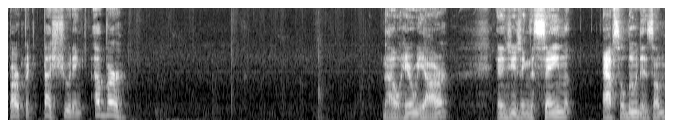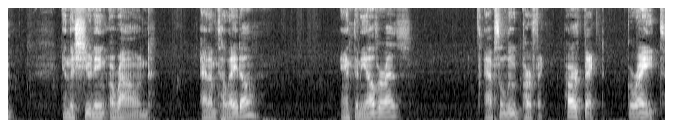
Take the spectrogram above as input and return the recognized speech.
Perfect. Best shooting ever. Now here we are, and it's using the same absolutism in the shooting around Adam Toledo, Anthony Alvarez. Absolute perfect. Perfect. Great.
